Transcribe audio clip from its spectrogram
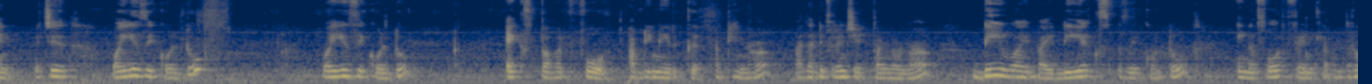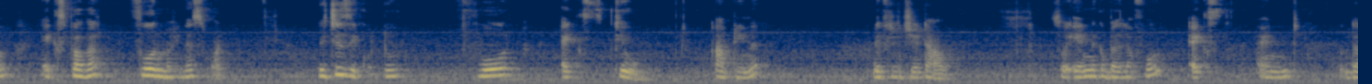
n which is y is equal to y is equal to x power four அப்படின்னு இருக்குது அப்படின்னா அதை டிஃப்ரென்ஷியேட் பண்ணோன்னா dy by dx is equal to இந்த ஃபோர் ஃப்ரெண்டில் வந்துடும் x power four minus one which is equal to four x cube அப்படின்னு டிஃப்ரென்ஷியேட் ஆகும். ஸோ என்னுக்கு பதிலாக four x and the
